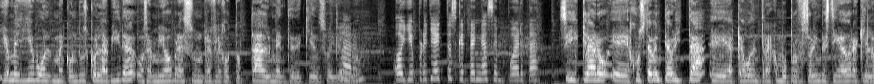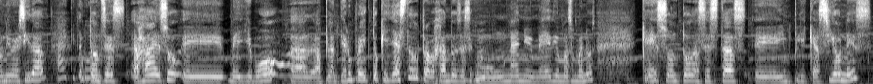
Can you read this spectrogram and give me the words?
yo me llevo, me conduzco en la vida. O sea, mi obra es un reflejo totalmente de quién soy yo. ¿no? Oye, proyectos que tengas en puerta. Sí, claro. Eh, justamente ahorita eh, acabo de entrar como profesor investigador aquí en la universidad. Ay, qué Entonces, ajá, eso eh, me llevó a, plantear un proyecto que ya he estado trabajando desde hace como un año y medio más o menos, que son todas estas implicaciones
